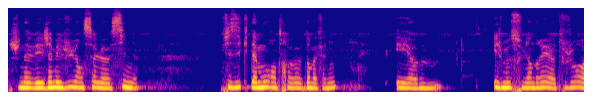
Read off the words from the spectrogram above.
Je n'avais jamais vu un seul signe physique d'amour entre dans ma famille. Et, et je me souviendrai toujours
